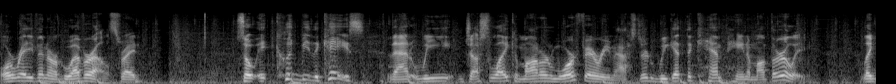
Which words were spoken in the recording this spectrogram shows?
or Raven or whoever else, right? So it could be the case that we, just like Modern Warfare Remastered, we get the campaign a month early like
